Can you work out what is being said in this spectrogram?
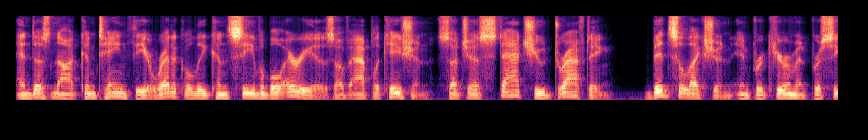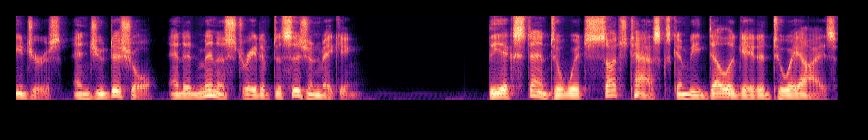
and does not contain theoretically conceivable areas of application such as statute drafting, bid selection in procurement procedures, and judicial and administrative decision making. The extent to which such tasks can be delegated to AIs,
